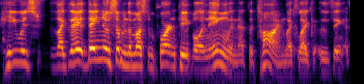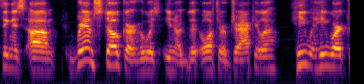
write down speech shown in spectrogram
he was like they, they knew some of the most important people in England at the time. Like like the thing, thing is, um, Bram Stoker, who was you know the author of Dracula, he he worked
